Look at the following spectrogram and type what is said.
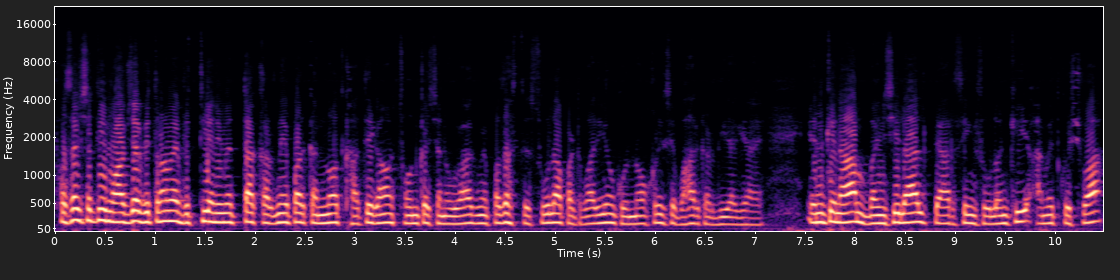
फ़सल क्षति मुआवजा वितरण में वित्तीय अनियमितता करने पर कन्नौद, खातेगांव, सोनकच्छ अनुविभाग में पदस्थ 16 पटवारियों को नौकरी से बाहर कर दिया गया है। इनके नाम बंशीलाल प्यार सिंह सोलंकी, अमित कुशवाहा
